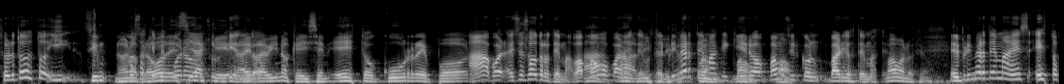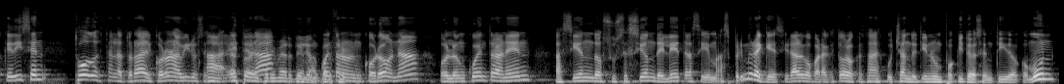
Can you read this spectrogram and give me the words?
Sobre todo esto y sin no, no, cosas pero que vos me fueron decías que hay surgiendo. rabinos que dicen esto ocurre por. Ah, bueno, ese es otro tema. Va- Ah, vamos para ah, el tema. listo, El listo. primer tema Vamos, que quiero, vamos, a ir con varios temas. Vamos a los temas. El primer tema es estos que dicen todo está en la Torah, el coronavirus está Ah, en la este era el Torah, primer y tema, lo encuentran perfecto. en Corona o lo encuentran en haciendo sucesión de letras y demás. Primero hay que decir algo para que todos los que están escuchando y tienen un poquito de sentido común,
